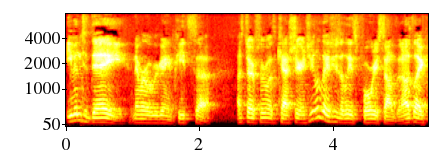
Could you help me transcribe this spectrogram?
even today, whenever we were getting pizza, I started flirting with the cashier, and she looked like she's at least forty something. I was like,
